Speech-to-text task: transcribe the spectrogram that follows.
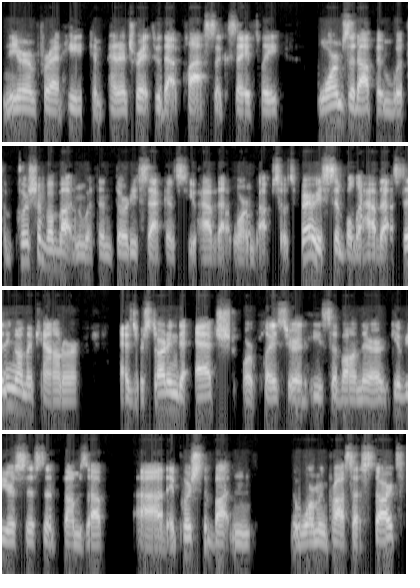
near infrared heat can penetrate through that plastic safely, warms it up, and with the push of a button within 30 seconds, you have that warmed up. So it's very simple to have that sitting on the counter. As you're starting to etch or place your adhesive on there, give your assistant a thumbs up. Uh, they push the button, the warming process starts,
